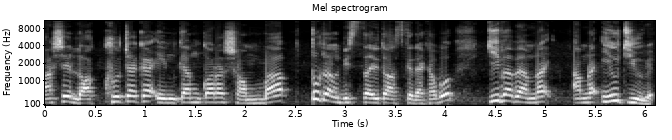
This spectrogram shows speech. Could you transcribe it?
মাসে লক্ষ টাকা ইনকাম করা সম্ভব টোটাল বিস্তারিত আজকে দেখাবো। কীভাবে আমরা আমরা ইউটিউবে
